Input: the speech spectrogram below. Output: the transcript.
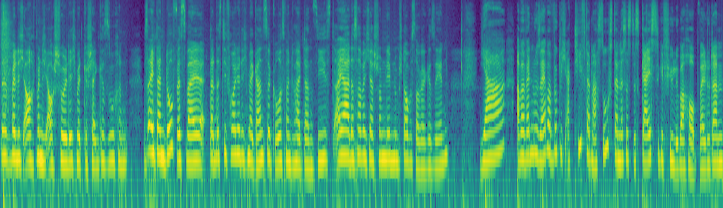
Da bin ich auch, bin ich auch schuldig mit Geschenke suchen. Was eigentlich dann doof ist, weil dann ist die Freude nicht mehr ganz so groß, wenn du halt dann siehst, ah ja, das habe ich ja schon neben dem Staubsauger gesehen. Ja, aber wenn du selber wirklich aktiv danach suchst, dann ist es das geilste Gefühl überhaupt, weil du dann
